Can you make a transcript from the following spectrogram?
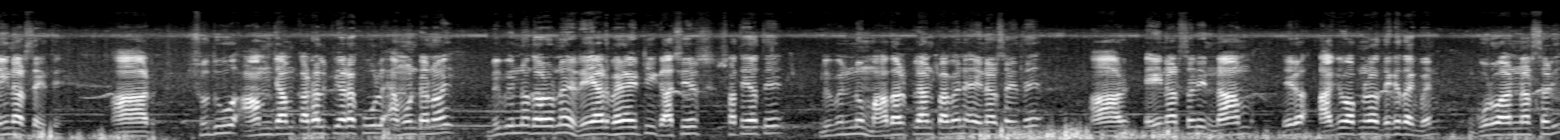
এই নার্সারিতে আর শুধু আম, জাম, কাঁঠাল, পেয়ারা, কুল এমনটা নয়, বিভিন্ন ধরনের রেয়ার ভ্যারাইটি গাছের সাথে সাথে বিভিন্ন মাদার প্ল্যান্ট পাবেন এই নার্সারিতে আর এই নার্সারির নাম এর আগেও আপনারা দেখে থাকবেন গড়োয়ার নার্সারি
